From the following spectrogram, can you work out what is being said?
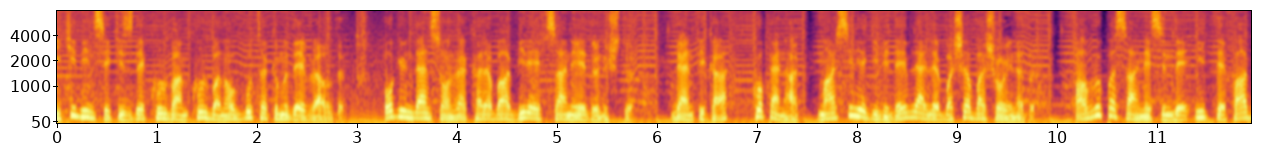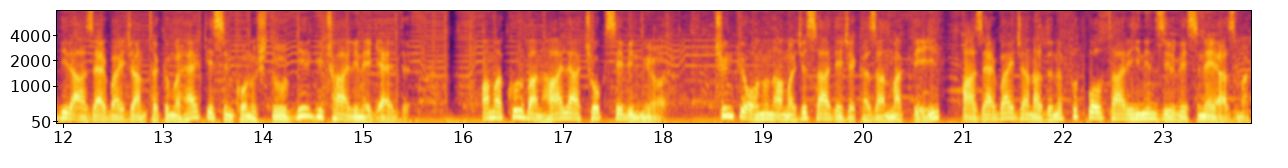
2008'de Kurban Kurbanov bu takımı devraldı. O günden sonra Karabağ bir efsaneye dönüştü. Benfica, Kopenhag, Marsilya gibi devlerle başa baş oynadı. Avrupa sahnesinde ilk defa bir Azerbaycan takımı herkesin konuştuğu bir güç haline geldi. Ama Kurban hala çok sevinmiyor. Çünkü onun amacı sadece kazanmak değil, Azerbaycan adını futbol tarihinin zirvesine yazmak.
